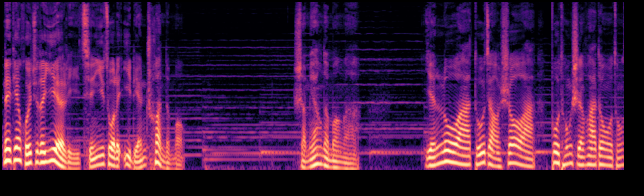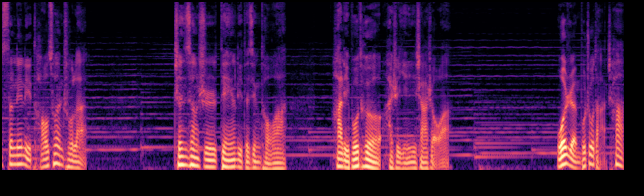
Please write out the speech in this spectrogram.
那天回去的夜里，秦一做了一连串的梦。什么样的梦啊？银鹿啊，独角兽啊，不同神话动物从森林里逃窜出来。真像是电影里的镜头啊！哈利波特还是银翼杀手啊？我忍不住打岔。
